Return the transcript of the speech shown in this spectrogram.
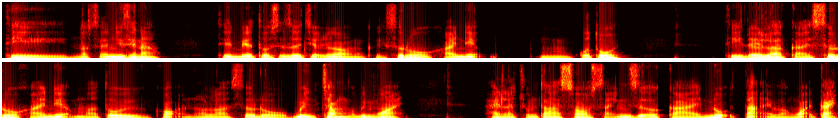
thì nó sẽ như thế nào? Thì bây giờ tôi sẽ giới thiệu cho các bạn một cái sơ đồ khái niệm của tôi. Thì đấy là cái sơ đồ khái niệm mà tôi gọi nó là sơ đồ bên trong và bên ngoài hay là chúng ta so sánh giữa cái nội tại và ngoại cảnh.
